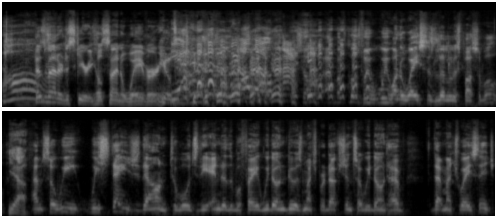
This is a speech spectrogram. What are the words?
Oh. Doesn't matter to Skeery. He'll sign a waiver. He'll so, um, of course, we, we want to waste as little as possible. Yeah. Um. So we we stage down towards the end of the buffet. We don't do as much production, so we don't have that much wastage.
